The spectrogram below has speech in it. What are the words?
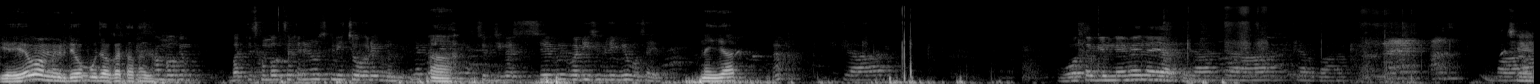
ये है वो अमीर पूजा करता था। बत्तीस खंभों के छतरी है, उसके नीचे और एक मंदिर। हाँ। शिव जी का से भी बड़ी शिवलिंग है वो शायद। नहीं यार। हाँ? वो तो गिनने में ही नहीं आते। छः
